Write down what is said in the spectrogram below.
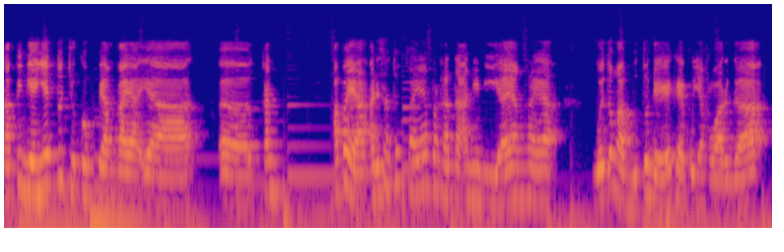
tapi dianya tuh cukup yang kayak ya eh, kan apa ya ada satu kayak perkataannya dia yang kayak gue tuh nggak butuh deh kayak punya keluarga.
